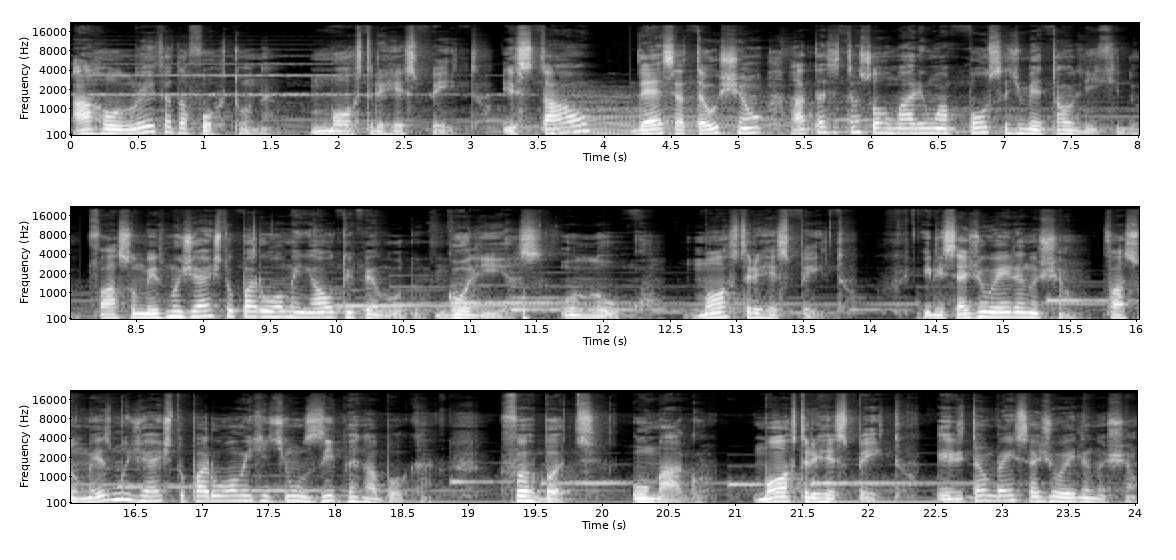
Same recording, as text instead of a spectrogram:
a roleta da fortuna. Mostre respeito. Stal desce até o chão até se transformar em uma poça de metal líquido. Faço o mesmo gesto para o homem alto e peludo. Golias, o louco. Mostre respeito. Ele se ajoelha no chão. Faço o mesmo gesto para o homem que tinha um zíper na boca. Furbut, o mago. Mostre respeito. Ele também se ajoelha no chão.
